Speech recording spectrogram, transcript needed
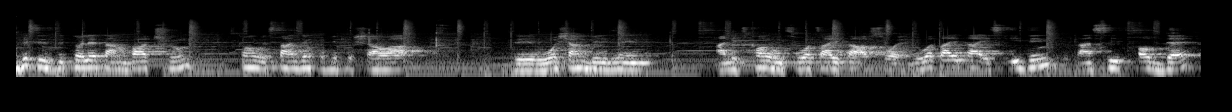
this is the toilet and bathroom. It's come with standing cubicle shower, the washing basin, and it comes with water heater as well. The water heater is hidden, you can see it up there.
